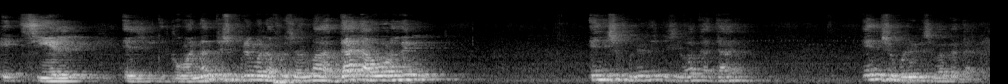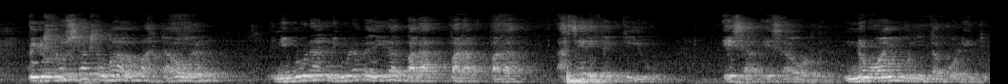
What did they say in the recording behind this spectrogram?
eh, si el, comandante supremo de las Fuerzas Armadas da la orden, es de suponer que se va a acatar. Es de suponer que se va a acatar pero no se ha tomado hasta ahora ninguna, ninguna medida para, para, hacer efectivo esa, esa orden. No hay voluntad política.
